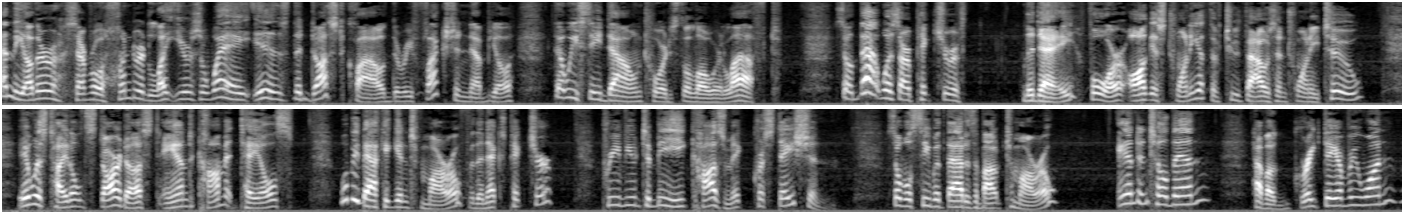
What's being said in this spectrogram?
And the other several hundred light years away is the dust cloud, the reflection nebula that we see down towards the lower left. So that was our picture of the day for August 20th of 2022. It was titled Stardust and Comet Tails We'll be back again tomorrow for the next picture previewed to be cosmic crustacean. So we'll see what that is about tomorrow. And until then, have a great day, everyone.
